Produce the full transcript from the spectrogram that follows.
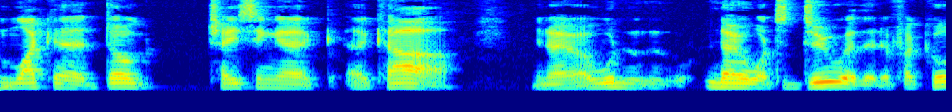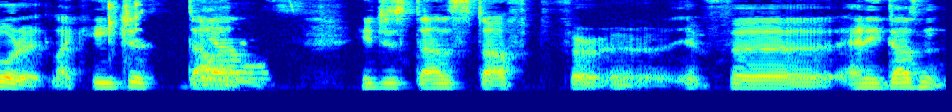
I'm like a dog chasing a, a car. You know, I wouldn't know what to do with it if I caught it. Like he just does. Yeah. He just does stuff for for, and he doesn't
